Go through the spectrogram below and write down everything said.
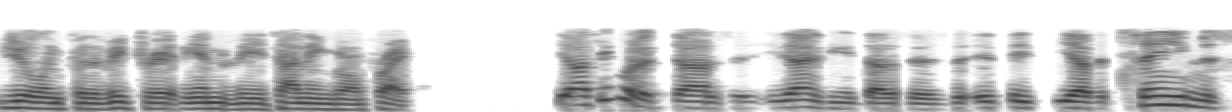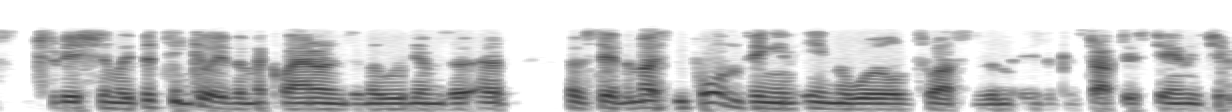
dueling for the victory at the end of the Italian Grand Prix. Yeah, I think what it does, the only thing it does is, it, it, you know, the teams traditionally, particularly the McLarens and the Williams, have, have said the most important thing in, in the world to us is is the Constructors' Championship.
